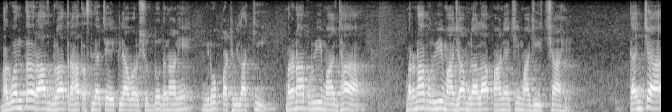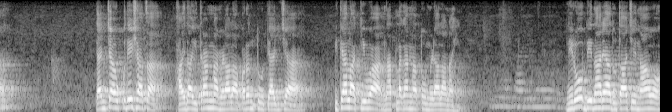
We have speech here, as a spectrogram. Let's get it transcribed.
भगवंत राजगृहात राहत असल्याचे ऐकल्यावर शुद्धोधनाने निरोप पाठविला की मरणापूर्वी माझ्या मरणापूर्वी माझ्या मुलाला पाहण्याची माझी इच्छा आहे. त्यांच्या त्यांच्या उपदेशाचा फायदा इतरांना मिळाला परंतु त्यांच्या पित्याला किंवा नातलगांना तो मिळाला नाही. निरोप देणाऱ्या दूताचे नाव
